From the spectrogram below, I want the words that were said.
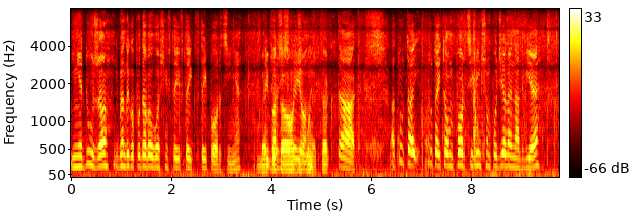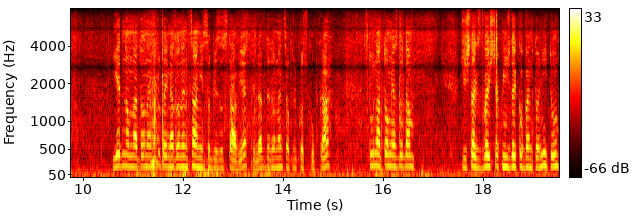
i niedużo i będę go podawał właśnie w tej, w tej, w tej porcji, nie? Będzie bardziej to tak? Tak. A tutaj, tutaj tą porcję większą podzielę na dwie. Jedną na donę, tutaj na donęcanie sobie zostawię. Tyle, będę donęcał tylko z kubka. Tu natomiast dodam gdzieś tak z 25 deko bentonitu.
